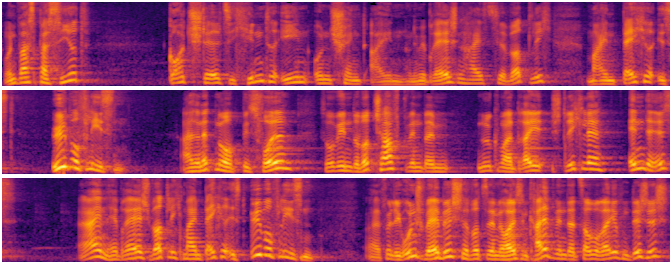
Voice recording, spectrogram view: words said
Und was passiert? Gott stellt sich hinter ihn und schenkt ein. Und im Hebräischen heißt es hier wörtlich, mein Becher ist überfließen. Also nicht nur bis voll, so wie in der Wirtschaft, wenn beim 0,3 Strichle Ende ist, Nein, hebräisch wörtlich, mein Becher ist überfließen. Völlig unschwäbisch, da wird es ja häuschen kalt, wenn der Zauberei auf dem Tisch ist.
